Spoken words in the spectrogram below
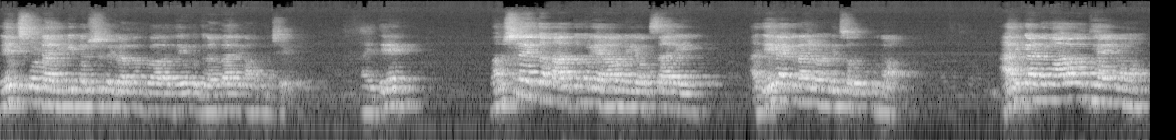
నేర్చుకోవడానికి పరిశుద్ధ గ్రంథం ద్వారా దేవుడు గ్రంథాన్ని పంపించాడు అయితే మనుషుల యొక్క మార్గములు ఎలా ఉన్నాయో ఒకసారి అదే లేఖనాల్లో నుండి చదువుకుందాం. ఆది కాండం ఆరో అధ్యాయము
